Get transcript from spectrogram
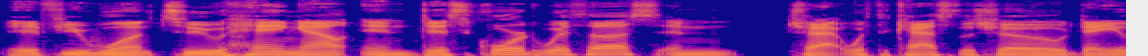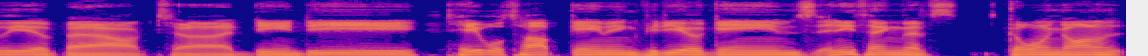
if you want to hang out in Discord with us and chat with the cast of the show daily about uh, D&D, tabletop gaming, video games, anything that's going on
